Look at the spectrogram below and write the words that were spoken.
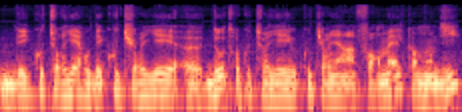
des couturières ou des couturiers, euh, d'autres couturiers ou couturières informelles, comme on dit,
